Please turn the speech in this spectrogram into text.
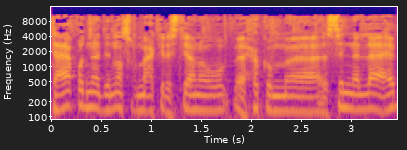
تعاقد نادي النصر مع كريستيانو بحكم سن اللاعب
